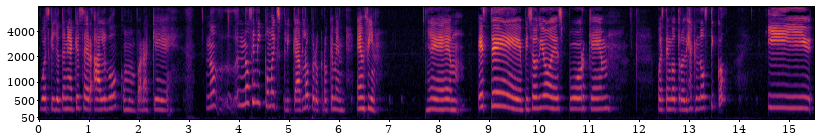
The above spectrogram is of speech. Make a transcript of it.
pues, que yo tenía que ser algo como para que... No, no sé ni cómo explicarlo, pero creo que me... En fin. Em, este episodio es porque, pues, tengo otro diagnóstico y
